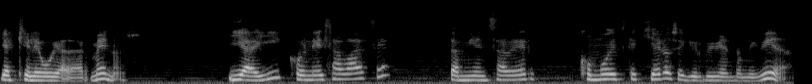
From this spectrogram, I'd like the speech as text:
¿Y a qué le voy a dar menos? Y ahí, con esa base, también saber cómo es que quiero seguir viviendo mi vida.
